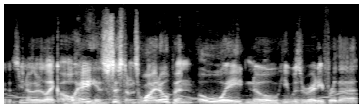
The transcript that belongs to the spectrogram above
Because, you know, they're like, oh, hey, his system's wide open. Oh, wait, no, he was ready for that.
